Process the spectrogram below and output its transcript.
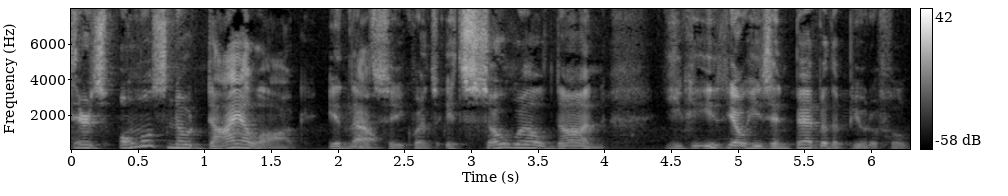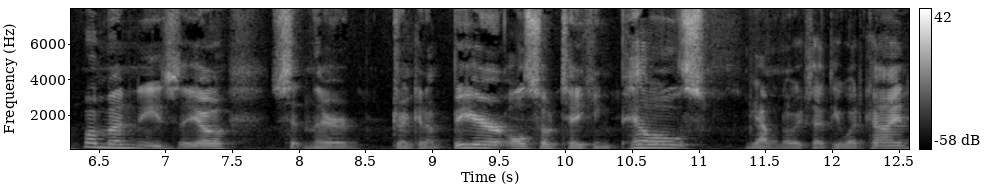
there's almost no dialogue in that No. sequence. It's so well done. You, you know, he's in bed with a beautiful woman. He's you know sitting there drinking a beer, also taking pills. Yep. don't know exactly what kind,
